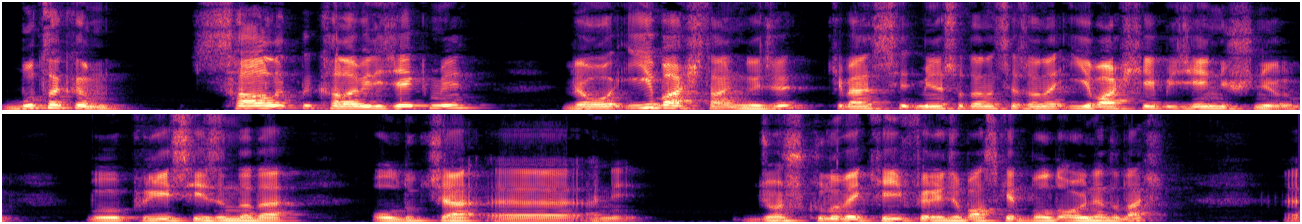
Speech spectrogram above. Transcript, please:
bu takım sağlıklı kalabilecek mi? Ve o iyi başlangıcı ki ben Minnesota'nın sezona iyi başlayabileceğini düşünüyorum. Bu preseason'da da oldukça e, hani coşkulu ve keyif verici basketbolda oynadılar. E,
